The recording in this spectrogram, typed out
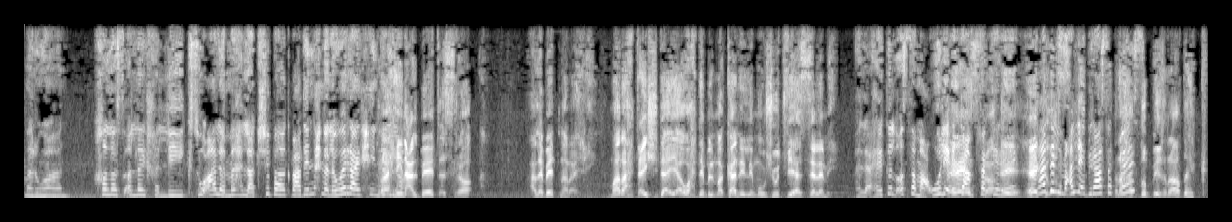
مروان خلص الله يخليك سوق على مهلك شبك بعدين نحن لوين رايحين رايحين؟ على البيت إسراء على بيتنا رايحين ما راح تعيشي دقيقة واحدة بالمكان اللي موجود فيها الزلمة هلا هيك القصة معقولة إيه انت عم تفكر إيه، هيك؟ هذا اللي. معلق براسك راح بس؟ تضبي أغراضك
